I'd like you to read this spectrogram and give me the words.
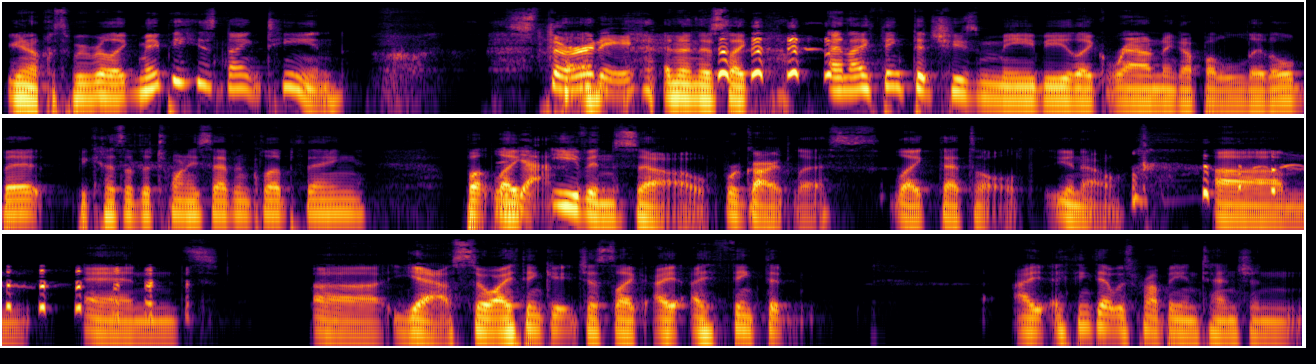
You know, because we were like, maybe he's nineteen. It's thirty. And then there's like, and I think that she's maybe like rounding up a little bit because of the 27 Club thing. But like, Yeah. even so, regardless, like that's old, you know? Um, and, uh, yeah, so I think it just like, I, I think that, I, I think that was probably intentional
